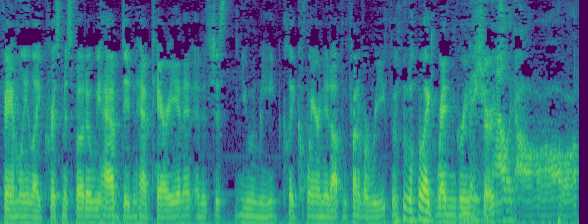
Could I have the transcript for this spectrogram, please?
family like Christmas photo we have didn't have Terry in it, and it's just you and me like squaring it up in front of a wreath and like red and green Making shirts. out like, oh.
